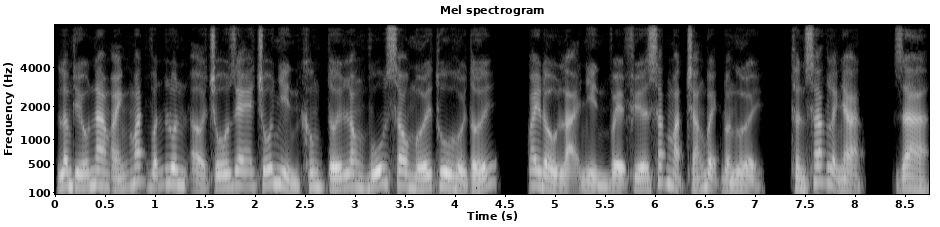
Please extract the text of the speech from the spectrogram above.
Lâm Thiếu Nam ánh mắt vẫn luôn ở chỗ rẽ chỗ nhìn không tới Long Vũ sau mới thu hồi tới, quay đầu lại nhìn về phía sắc mặt trắng bệnh đoàn người, thần sắc lạnh nhạt, ra,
